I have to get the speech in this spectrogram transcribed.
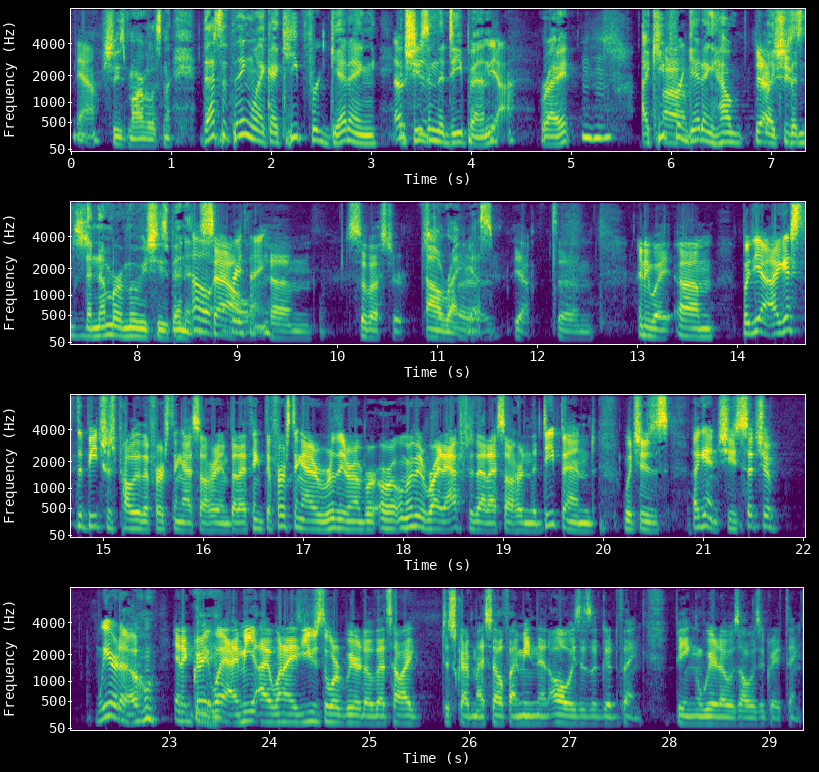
Yeah. she's marvelous. That's the thing. Like I keep forgetting, and she's, she's- in the deep end. yeah. right. I keep forgetting how yeah, like the, she's- the number of movies she's been in. Oh, Sal, everything. Um, Sylvester. Oh, right, Uh, yes. Yeah. Um, anyway, um, but yeah, I guess the beach was probably the first thing I saw her in. But I think the first thing I really remember, or maybe right after that, I saw her in the deep end, which is again, she's such a weirdo in a great Mm-hmm. way. I mean, I when I use the word weirdo, that's how I describe myself. I mean that always is a good thing. Being a weirdo is always a great thing.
